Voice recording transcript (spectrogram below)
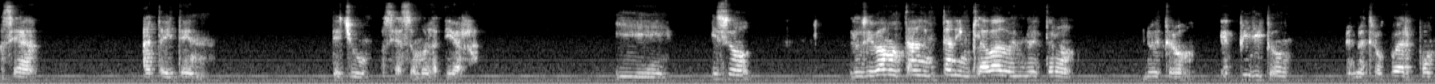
o sea, Ateiten O sea, somos la tierra. Y eso lo llevamos tan, tan enclavado en nuestro, nuestro espíritu, en nuestro cuerpo,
